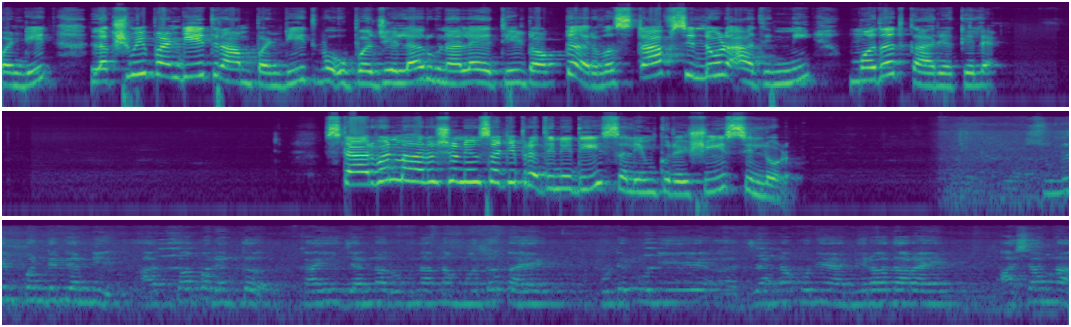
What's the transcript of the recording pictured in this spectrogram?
पंडित लक्ष्मी पंडित राम पंडित व उपजिल्हा रुग्णालय येथील डॉक्टर व स्टाफ सिल्लोड आदींनी मदत कार्य केले. स्टार वन महाराष्ट्र न्यूजसाठी प्रतिनिधी सलीम कुरेशी सिल्लोड. सुमित पंडित यांनी आतापर्यंत काही ज्यांना रुग्णांना मदत आहे कुठे कोणी ज्यांना कोणी निराधार आहे अशांना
